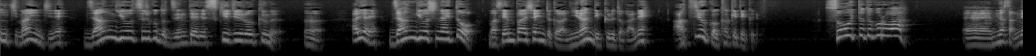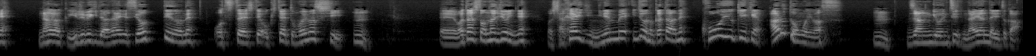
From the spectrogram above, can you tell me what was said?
日毎日ね、残業すること前提でスケジュールを組む。うん。あるいはね、残業しないと、まあ、先輩社員とかが睨んでくるとかね、圧力をかけてくる。そういったところは、えー、皆さんね、長くいるべきではないですよっていうのをね、お伝えしておきたいと思いますし、うん。えー、私と同じようにね、社会人2年目以上の方はね、こういう経験あると思います。うん。残業について悩んだりとか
